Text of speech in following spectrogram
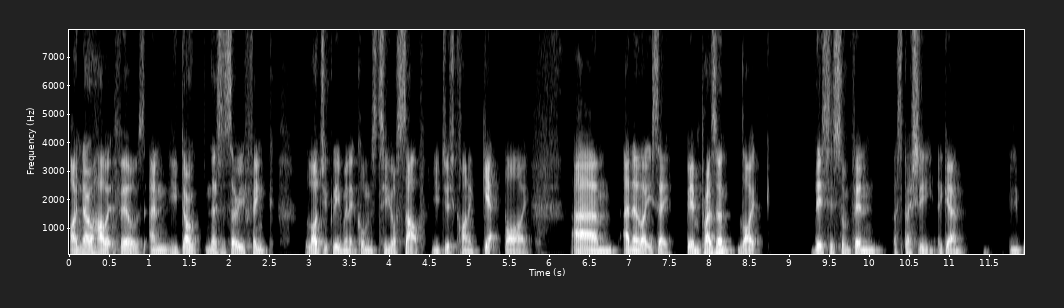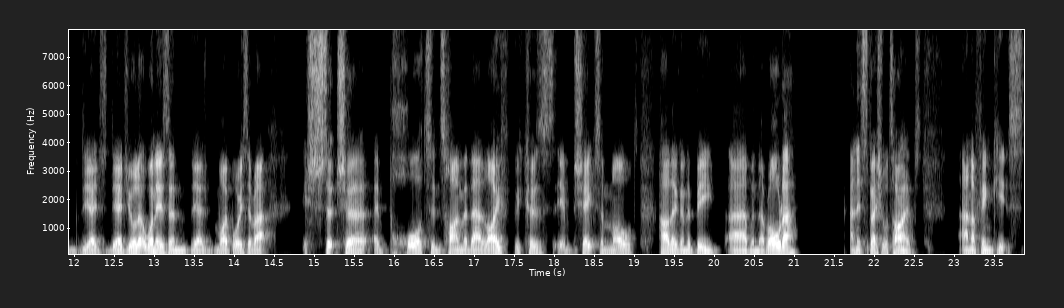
I know how it feels. And you don't necessarily think logically when it comes to yourself. You just kind of get by. Um, and then, like you say, being present, like this is something, especially again, the age, the age your little one is, and yeah, my boys are at. It's such an important time of their life because it shapes and molds how they're going to be uh, when they're older, and it's special times. And I think it's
